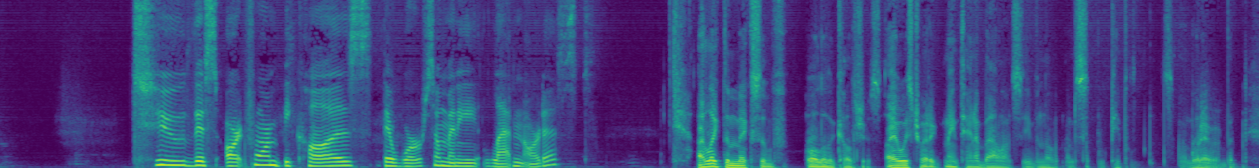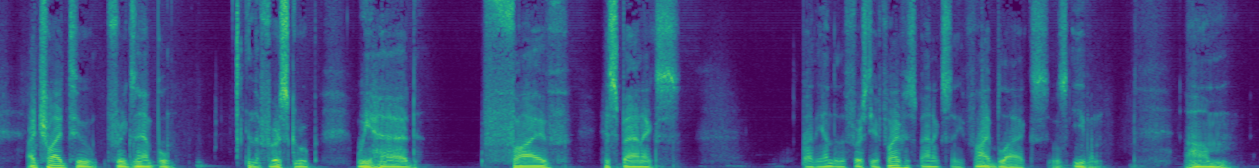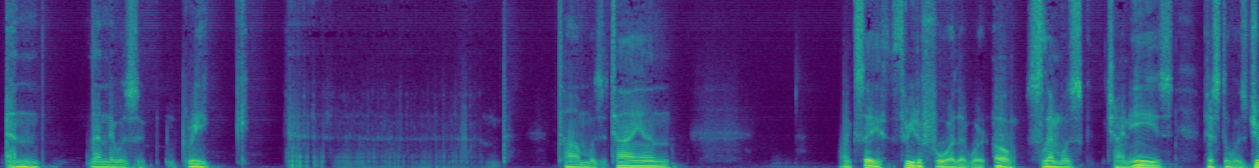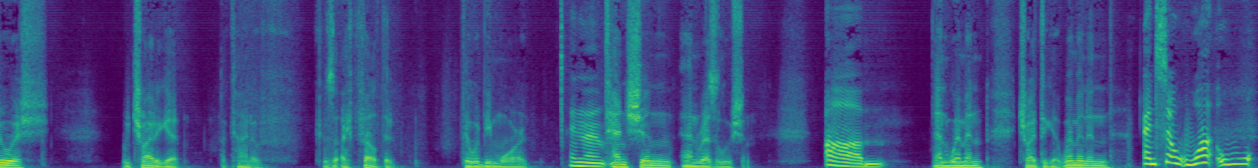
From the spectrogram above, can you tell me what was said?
to this art form because there were so many Latin artists? I like the mix of all of the cultures. I always try to maintain a balance, even though I'm people, whatever. But I tried to, for example, in the first group, we had five Hispanics. By the end of the first year, five Hispanics, five blacks. It was even. Um, and then there was a Greek. And Tom was Italian. I'd say three to four that were. Oh, Slim was Chinese. Pistol was Jewish. We try to get a kind of because I felt that there would be more And then tension and resolution. Um, and women tried to get women in. And so, what wh-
